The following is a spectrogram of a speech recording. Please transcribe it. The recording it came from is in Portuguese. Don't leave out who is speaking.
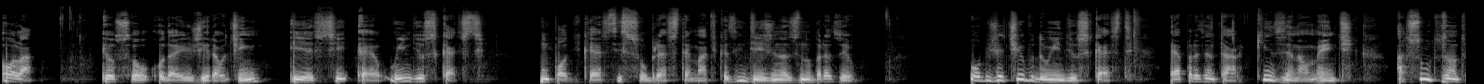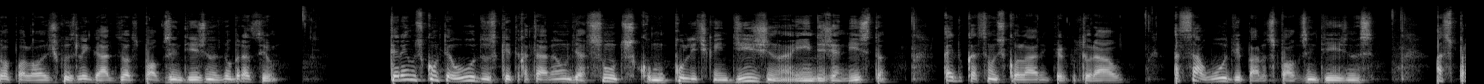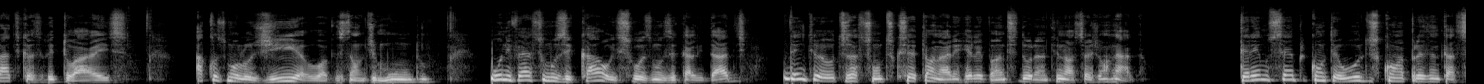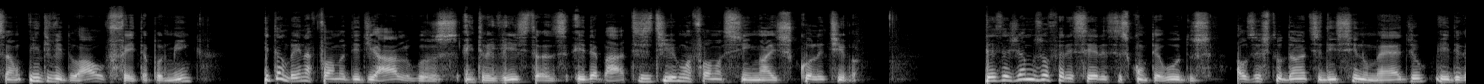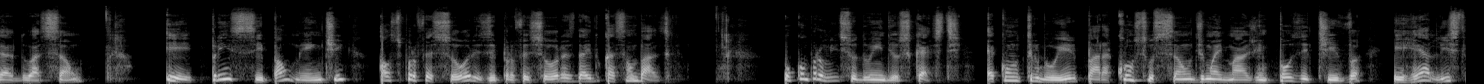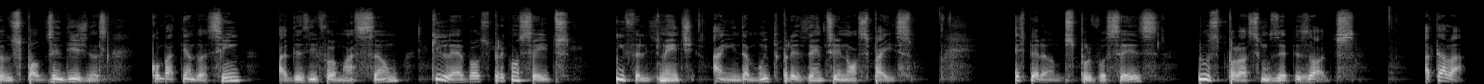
Speaker 1: Olá, eu sou Odair Giraldin e este é o Índios Cast, um podcast sobre as temáticas indígenas no Brasil. O objetivo do Índios Cast é apresentar quinzenalmente assuntos antropológicos ligados aos povos indígenas no Brasil. Teremos conteúdos que tratarão de assuntos como política indígena e indigenista, a educação escolar intercultural, a saúde para os povos indígenas, as práticas rituais, a cosmologia ou a visão de mundo, o universo musical e suas musicalidades, dentre outros assuntos que se tornarem relevantes durante nossa jornada. Teremos sempre conteúdos com apresentação individual feita por mim e também na forma de diálogos, entrevistas e debates de uma forma assim mais coletiva. Desejamos oferecer esses conteúdos aos estudantes de ensino médio e de graduação e, principalmente, aos professores e professoras da educação básica. O compromisso do Cast é contribuir para a construção de uma imagem positiva e realista dos povos indígenas, combatendo assim a desinformação que leva aos preconceitos, infelizmente ainda muito presentes em nosso país. Esperamos por vocês nos próximos episódios. Até lá!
